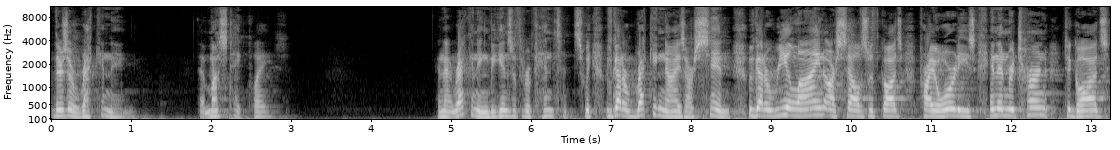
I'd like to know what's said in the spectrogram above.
there's a reckoning that must take place. And that reckoning begins with repentance. We, have got to recognize our sin. We've got to realign ourselves with God's priorities and then return to God's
